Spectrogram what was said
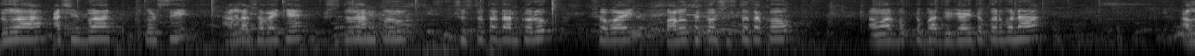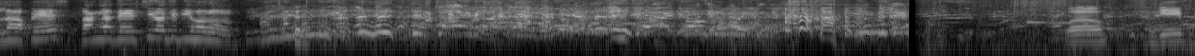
দোয়া আশীর্বাদ করছি। আল্লাহ সবাইকে সুস্থ দান করুক সুস্থতা দান করুক। সবাই ভালো থেকো সুস্থ থাকো। আমার বক্তব্য দীর্ঘায়িত করব না। আল্লাহ হাফেজ বাংলাদেশ চিরজীবী হোক। ওয়াও গিফট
